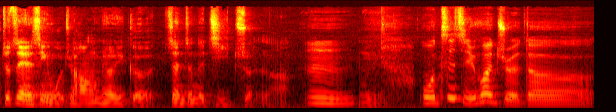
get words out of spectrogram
就这件事情，我觉得好像没有一个真正的基准啦。我自己会觉得，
